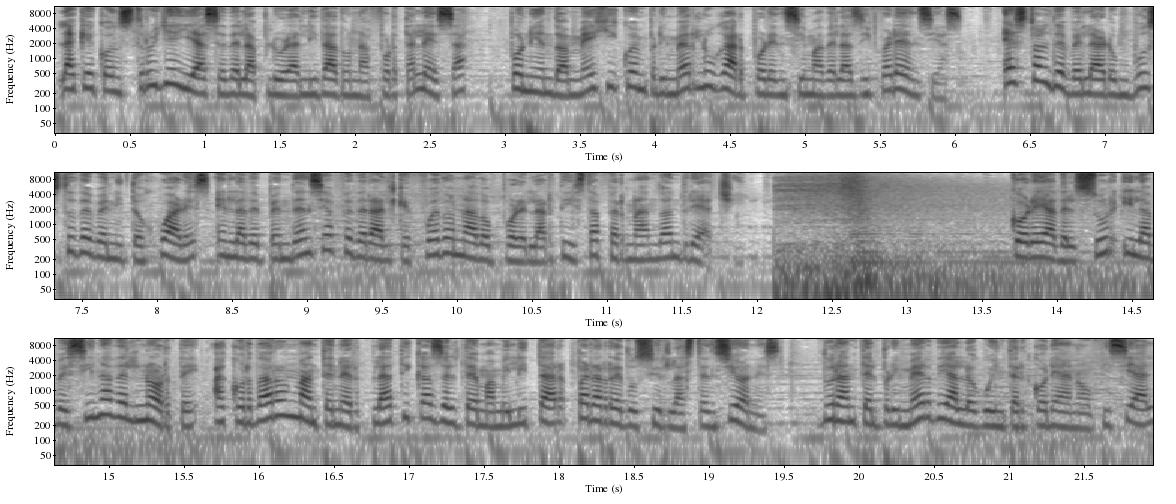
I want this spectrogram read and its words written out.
la que construye y hace de la pluralidad una fortaleza, poniendo a México en primer lugar por encima de las diferencias. Esto al develar un busto de Benito Juárez en la dependencia federal que fue donado por el artista Fernando Andriachi. Corea del Sur y la vecina del norte acordaron mantener pláticas del tema militar para reducir las tensiones, durante el primer diálogo intercoreano oficial,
